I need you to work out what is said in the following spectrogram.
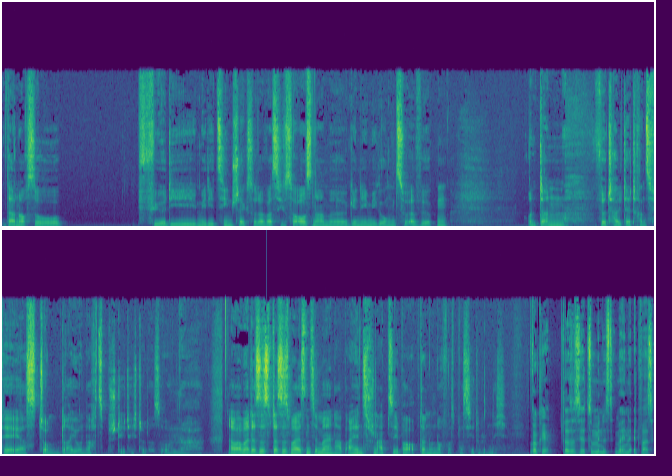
da noch so für die Medizinchecks oder was sich so Ausnahmegenehmigungen zu erwirken. Und dann wird halt der Transfer erst um 3 Uhr nachts bestätigt oder so. Aber das ist, das ist meistens immerhin ab 1 schon absehbar, ob da nur noch was passiert oder nicht. Okay, das ist ja zumindest immerhin etwas.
